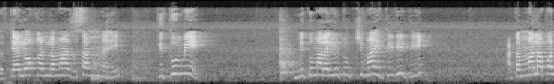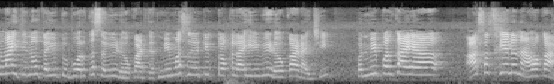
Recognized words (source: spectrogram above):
तर त्या लोकांना माझं सांगणं आहे की तुम्ही मी तुम्हाला युट्यूबची माहिती देते. आता मला पण माहिती नव्हतं युट्यूबवर कसं व्हिडिओ काढतात. मी मस्त टिकटॉकला ही व्हिडिओ काढायची. पण मी पण काय असंच केलं ना हो का?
